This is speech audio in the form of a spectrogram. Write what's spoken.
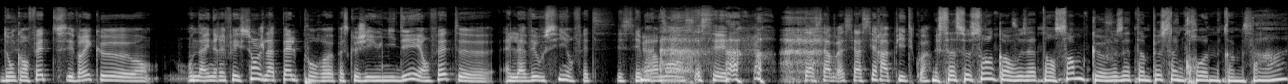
Donc en fait, c'est vrai que on a une réflexion. Je l'appelle pour euh, parce que j'ai une idée et en fait, euh, elle l'avait aussi. En fait, c'est vraiment ça, c'est ça, c'est assez rapide quoi. Mais ça se sent quand vous êtes ensemble que vous êtes un peu synchrone comme ça. Hein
